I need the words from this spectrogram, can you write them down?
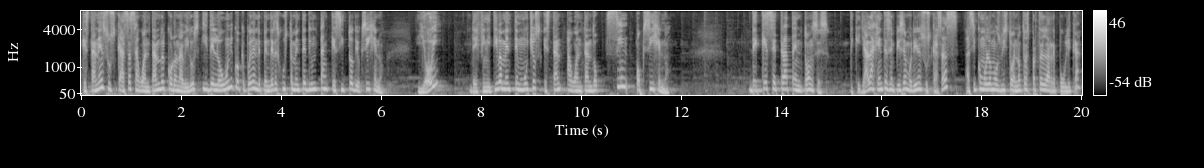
que están en sus casas aguantando el coronavirus y de lo único que pueden depender es justamente de un tanquecito de oxígeno. Y hoy, definitivamente muchos están aguantando sin oxígeno. ¿De qué se trata entonces? ¿De que ya la gente se empiece a morir en sus casas? Así como lo hemos visto en otras partes de la República.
